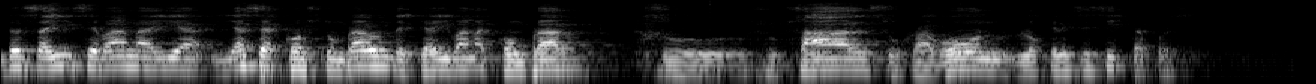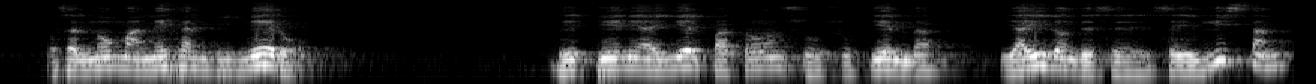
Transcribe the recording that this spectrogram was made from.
entonces ahí se van ahí, ya se acostumbraron de que ahí van a comprar su, sal, su jabón, lo que necesita, pues. O sea, no manejan dinero. ¿sí? Tiene ahí el patrón su, tienda y ahí donde se, se, enlistan,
